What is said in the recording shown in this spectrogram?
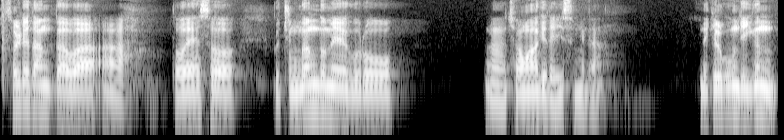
설계 단가와 아, 더해서 그 중간 금액으로 어, 정하게 돼 있습니다. 근데 결국 이제 이건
